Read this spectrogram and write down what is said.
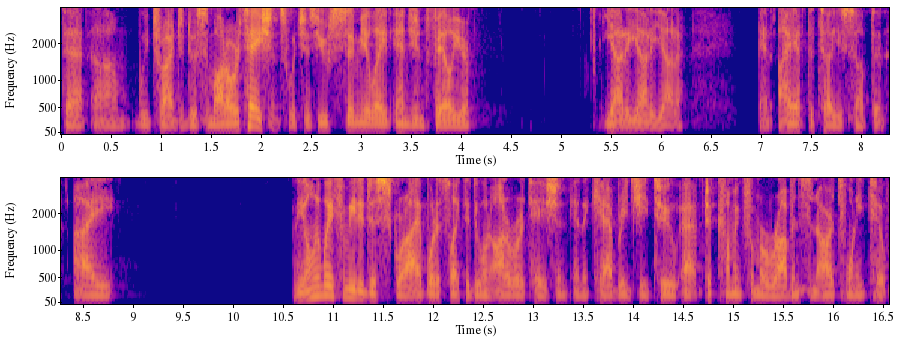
that um, we tried to do some auto rotations, which is you simulate engine failure, yada yada yada. And I have to tell you something. I the only way for me to describe what it's like to do an auto rotation in the Cabri G2 after coming from a Robinson R22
